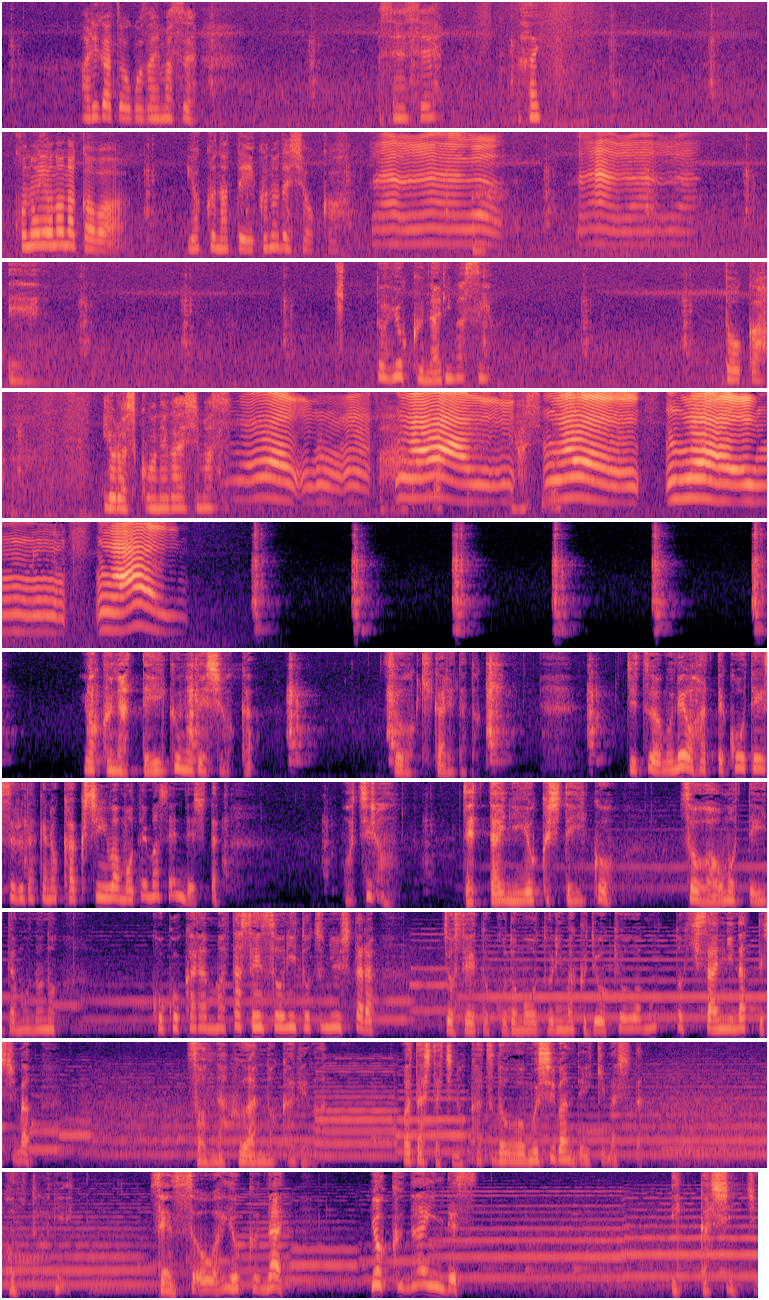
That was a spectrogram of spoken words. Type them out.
ありがとうございます。先生。はいこの世の中は良くなっていくのでしょうか？ええ。きっと良くなりますよ。どうかよろしくお願いしますあよしよし良くなっていくのでしょうか？そう聞かれた時実は胸を張って肯定するだけの確信は持てませんでした。もちろん絶対に良くしていこうそうは思っていたもののここからまた戦争に突入したら女性と子供を取り巻く状況はもっと悲惨になってしまう。そんな不安の影は私たちの活動を蝕んでいきました。本当に戦争は良くない。良くないんです。一家心中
